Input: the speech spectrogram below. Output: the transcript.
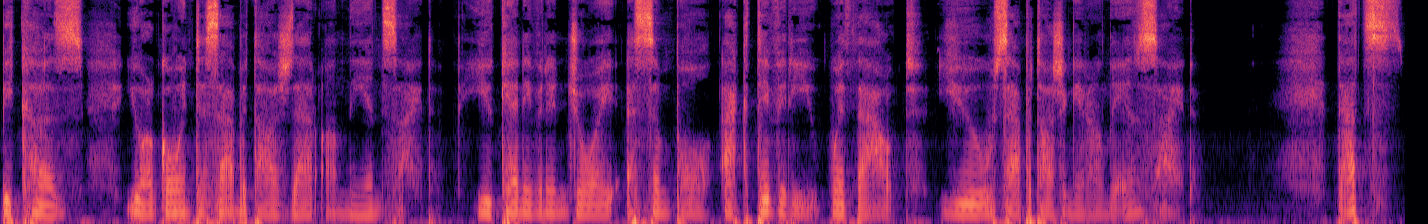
because you are going to sabotage that on the inside. You can't even enjoy a simple activity without you sabotaging it on the inside. That's,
